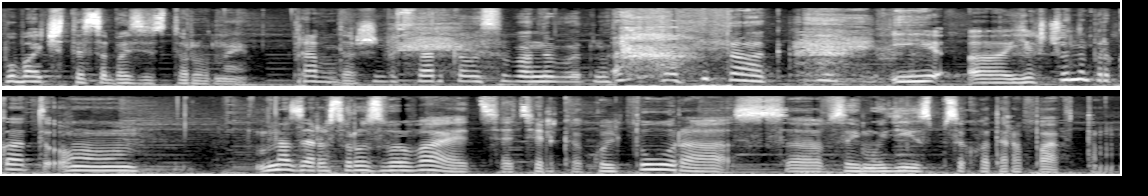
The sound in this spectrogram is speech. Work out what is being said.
побачити себе зі сторони, правда ж? Без зеркала себе не видно. Так. І е, якщо, наприклад, о, в нас зараз розвивається тільки культура з взаємодії з психотерапевтом,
